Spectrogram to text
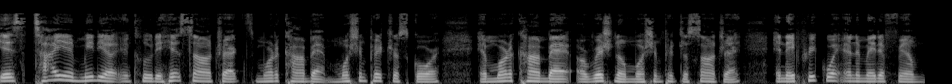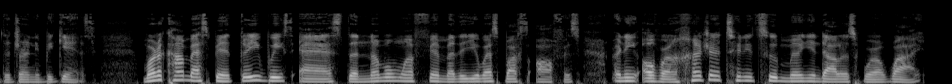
Its tie-in media included hit soundtracks, Mortal Kombat motion picture score, and Mortal Kombat original motion picture soundtrack, and a prequel animated film, The Journey Begins. Mortal Kombat spent three weeks as the number one film at the U.S. box office, earning over $122 million worldwide.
